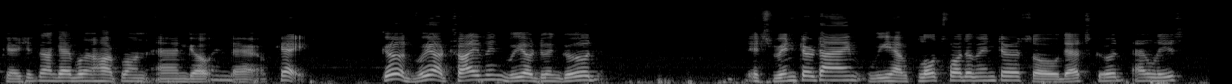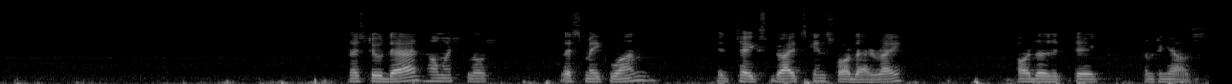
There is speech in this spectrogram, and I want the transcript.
Okay, she's gonna get one harpoon and go in there. Okay. Good. We are thriving. We are doing good. It's winter time. We have clothes for the winter, so that's good at least. Let's do that. How much clothes? Let's make one. It takes dried skins for that, right? Or does it take something else?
